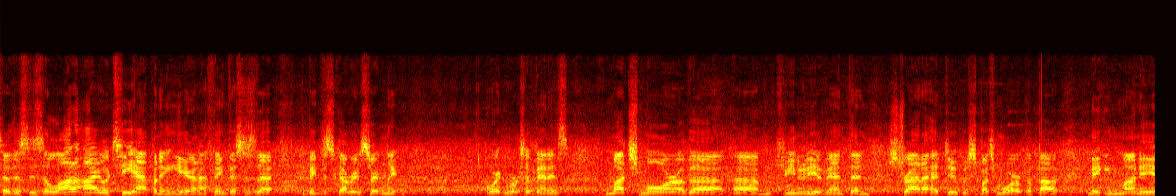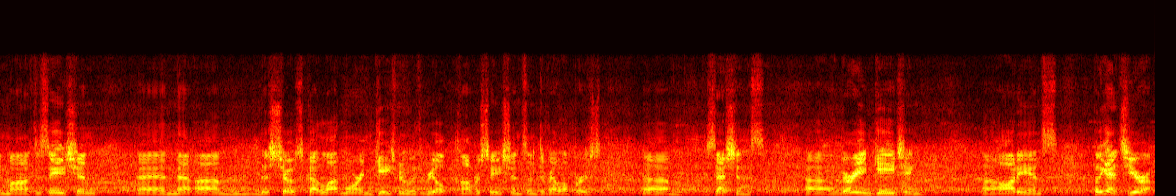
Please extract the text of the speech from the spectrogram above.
So this is a lot of IoT happening here, and I think this is a, the big discovery. Certainly, Hortonworks event is much more of a um, community event than Strata Hadoop, which is much more about making money and monetization. And that, um, this show's got a lot more engagement with real conversations and developers um, sessions. Uh, very engaging uh, audience. But again, it's Europe.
